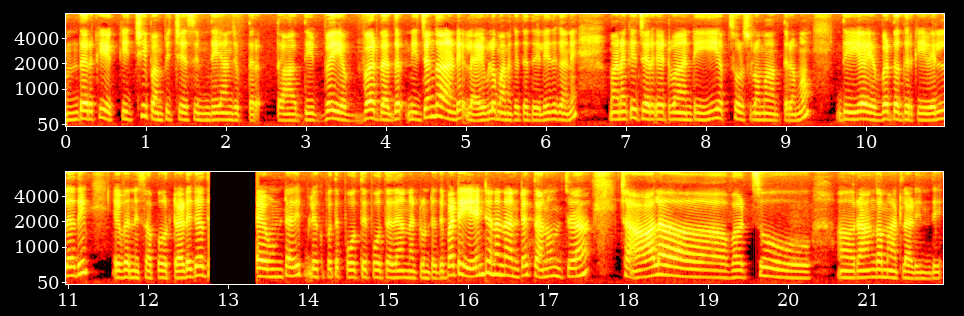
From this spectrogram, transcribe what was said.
అందరికీ ఎక్కించి పంపించేసింది అని చెప్తారు. దివ్య ఎవరి దగ్గర నిజంగా అండి లైవ్లో మనకైతే తెలియదు కానీ మనకి జరిగేటువంటి ఈ ఎపిసోడ్స్లో మాత్రము దివ్య ఎవరి దగ్గరికి వెళ్ళది ఎవరిని సపోర్ట్ అడగదు ఉంటుంది లేకపోతే పోతే పోతుంది అన్నట్టు ఉంటుంది. బట్ ఏంటనంటే అంటే తను చాలా వర్డ్స్ రాంగ్గా మాట్లాడింది.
